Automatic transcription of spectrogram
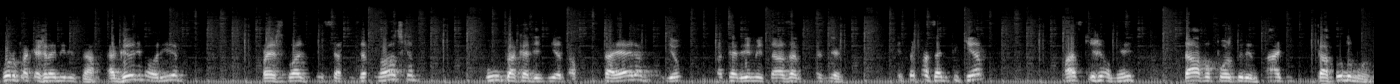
foram para a carreira militar. A grande maioria para a Escola de Especialistas de Aeronáutica, um para a Academia da Força Aérea e eu para a Academia Militar das Aviões Então, uma cidade pequena, mas que realmente dava oportunidade para todo mundo.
